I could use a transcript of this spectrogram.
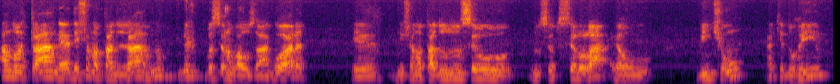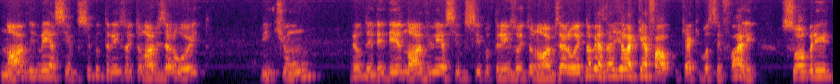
anotar, né, deixa anotado já, não, mesmo que você não vá usar agora, é, deixa anotado no seu, no seu celular. É o 21, aqui do Rio, 965538908, 21 é o DDD 965538908. Na verdade, ela quer, quer que você fale sobre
